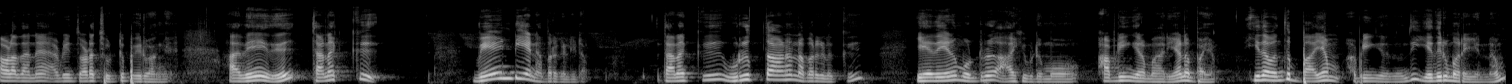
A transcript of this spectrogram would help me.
அவ்வளோதானே அப்படின்னு தொடச்சி விட்டு போயிடுவாங்க. அதே இது தனக்கு வேண்டிய நபர்களிடம் தனக்கு உருத்தான நபர்களுக்கு ஏதேனும் ஒன்று ஆகிவிடுமோ அப்படிங்கிற மாதிரியான பயம். இதை வந்து பயம் அப்படிங்கிறது வந்து எதிர்மறை எண்ணம்.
